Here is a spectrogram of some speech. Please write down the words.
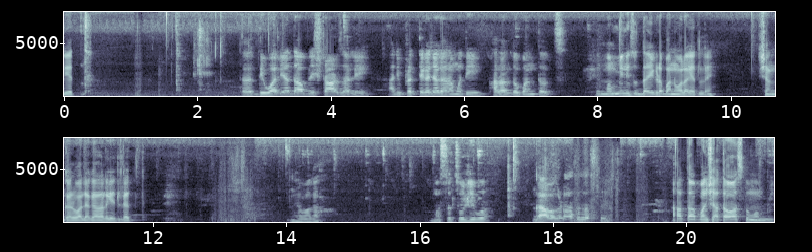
देत. तर दिवाळी आता आपली स्टार्ट झाली. आणि प्रत्येकाच्या घरामध्ये फराळ तो बनतोच. मम्मीने सुद्धा इकडं बनवायला घेतलंय. शंकरवाल्या करायला घेतल्यात. हे बघा. मस्त चुली व गावाकडं असंच असतंय. आता आपण शेतावर असतो मम्मी.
